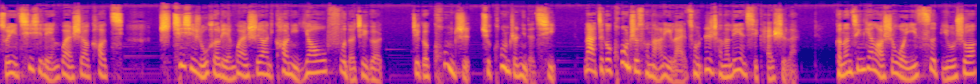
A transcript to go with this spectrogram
所以气息连贯是要靠气。气息如何连贯，是要靠你腰腹的这个这个控制去控制你的气。那这个控制从哪里来？从日常的练习开始来。可能今天老师我一次，比如说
